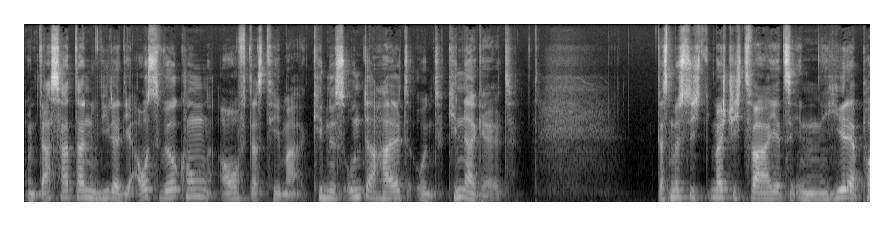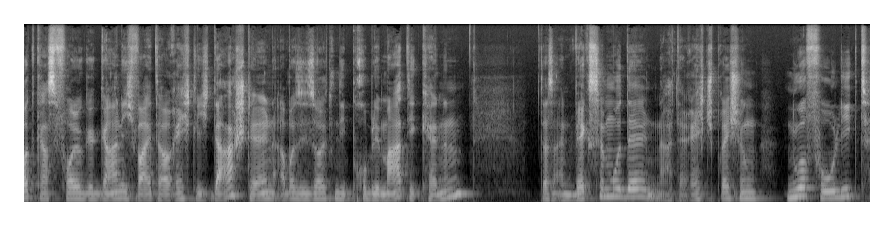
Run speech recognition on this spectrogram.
Und das hat dann wieder die Auswirkungen auf das Thema Kindesunterhalt und Kindergeld. Das möchte ich, möchte ich zwar jetzt in hier der Podcast-Folge gar nicht weiter rechtlich darstellen, aber Sie sollten die Problematik kennen, dass ein Wechselmodell nach der Rechtsprechung nur vorliegt,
